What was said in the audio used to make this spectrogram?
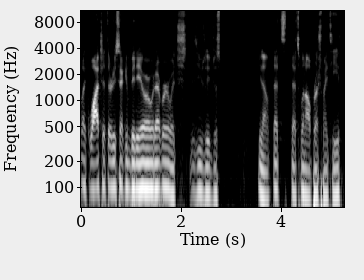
like watch a thirty second video or whatever, which is usually just, you know, that's that's when I'll brush my teeth.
